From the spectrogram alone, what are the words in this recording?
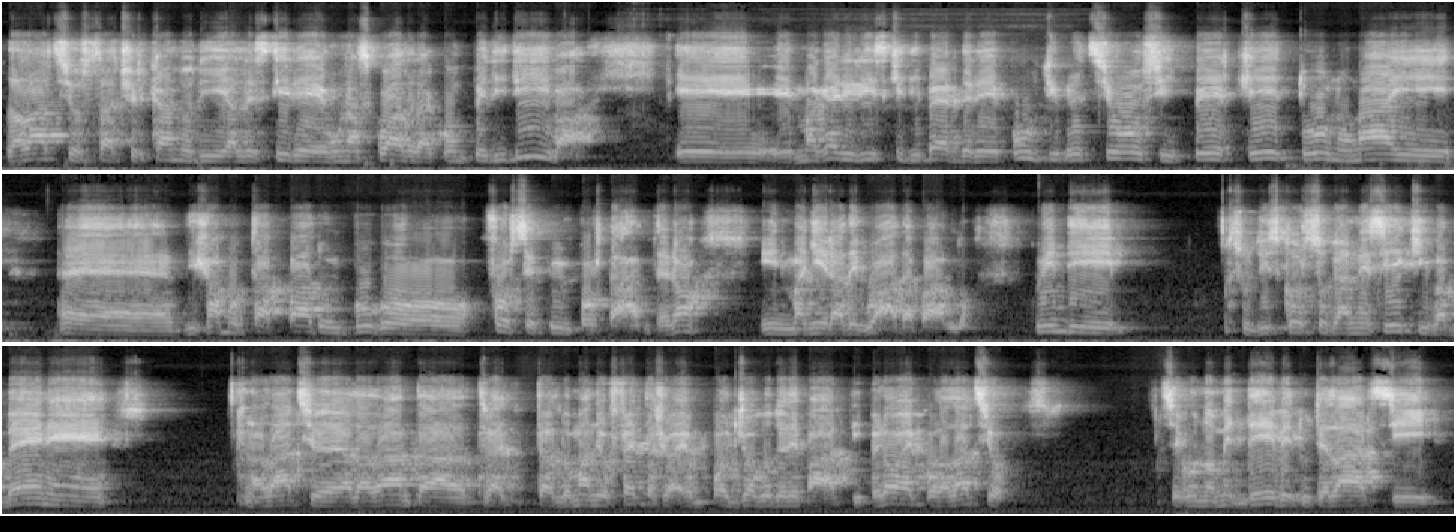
la Lazio sta cercando di allestire una squadra competitiva e, magari rischi di perdere punti preziosi perché tu non hai eh, diciamo tappato il buco forse più importante no? in maniera adeguata parlo. Quindi sul discorso canne secchi va bene la Lazio e l'Atalanta tra, tra domanda e offerta cioè è un po' il gioco delle parti però ecco la Lazio secondo me deve tutelarsi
